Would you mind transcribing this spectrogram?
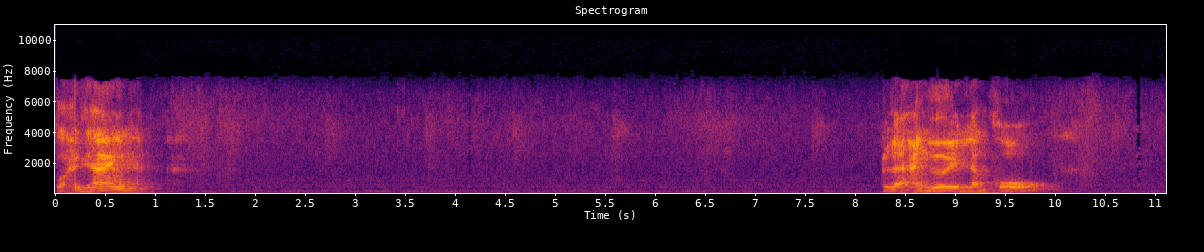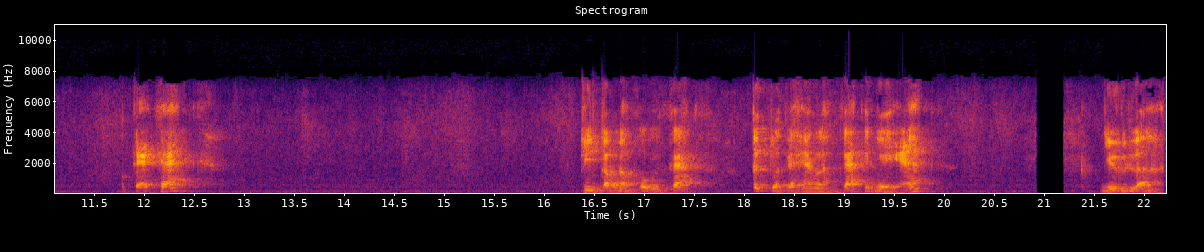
Còn thứ hai là hạng người làm khổ kẻ khác. Chuyên tâm làm khổ người khác, tức là cái hạng làm các cái nghề ác như là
